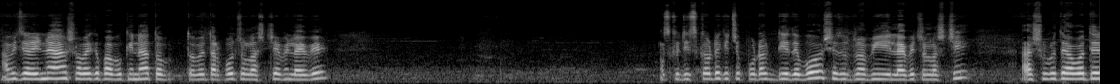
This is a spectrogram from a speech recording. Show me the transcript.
আমি জানি না সবাইকে পাবো কিনা, তব- তারপর চলে আসছি আমি লাইভে আজকে ডিসকাউন্টে কিছু প্রোডাক্ট দিয়ে দেবো, সেজন্য আমি লাইভে চলে আসছি। আর শুরুতে আমাদের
